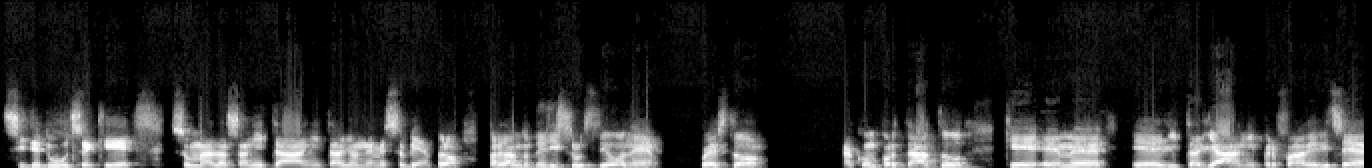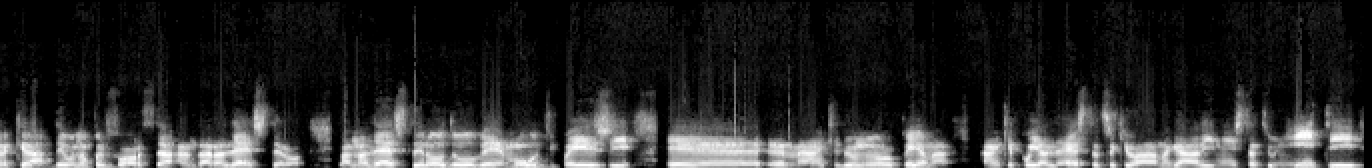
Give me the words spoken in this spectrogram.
si deduce che insomma, la sanità in Italia non è messa bene. Però parlando dell'istruzione, questo ha comportato che ehm, eh, gli italiani per fare ricerca devono per forza andare all'estero. Vanno all'estero dove molti paesi, eh, eh, anche dell'Unione Europea, ma anche poi all'estero, c'è chi va magari negli Stati Uniti,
